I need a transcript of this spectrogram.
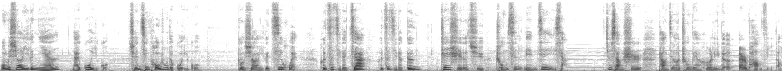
我们需要一个年来过一过，全情投入的过一过，更需要一个机会和自己的家和自己的根真实的去重新连接一下，就像是躺进了充电盒里的 AirPods 一样。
